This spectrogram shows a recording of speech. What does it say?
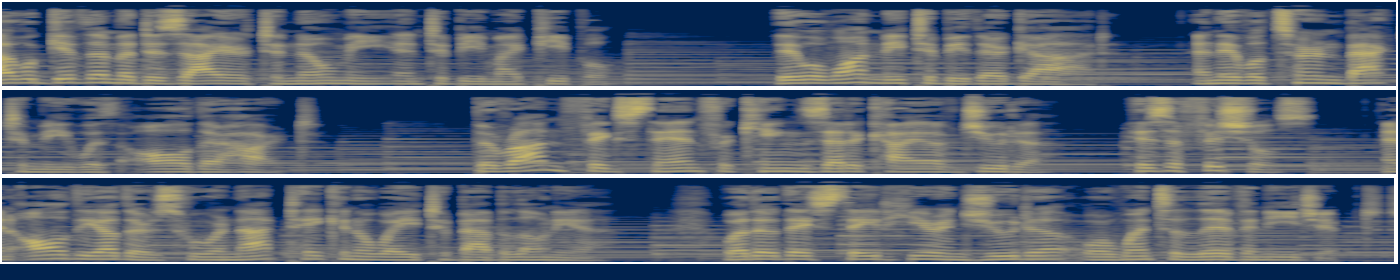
I will give them a desire to know me and to be my people. They will want me to be their God, and they will turn back to me with all their heart. The rotten figs stand for King Zedekiah of Judah, his officials, and all the others who were not taken away to Babylonia, whether they stayed here in Judah or went to live in Egypt.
